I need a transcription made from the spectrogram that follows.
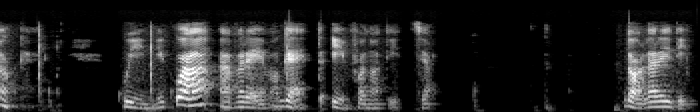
Ok, quindi qua avremo get info notizia. Dollari di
